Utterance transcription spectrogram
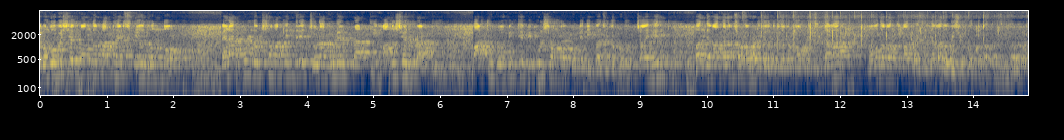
এবং অভিষেক বন্দ্যোপাধ্যায়ের স্নেহ ধন্য। ব্যারাকপুর লোকসভা কেন্দ্রে জোড়াফুলের প্রার্থী, মানুষের প্রার্থী পার্থ ভৌমিককে বিপুল সংখ্যক ভোটে নির্বাচিত করুন। জয় হিন্দ, বন্দে মাতারাম, সর্বভারতীয় তৃণমূল কংগ্রেস জিন্দাবাদ, মমতা বন্দ্যোপাধ্যায় জিন্দাবাদ, অভিষেক বন্দ্যোপাধ্যায় জিন্দাবাদ।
